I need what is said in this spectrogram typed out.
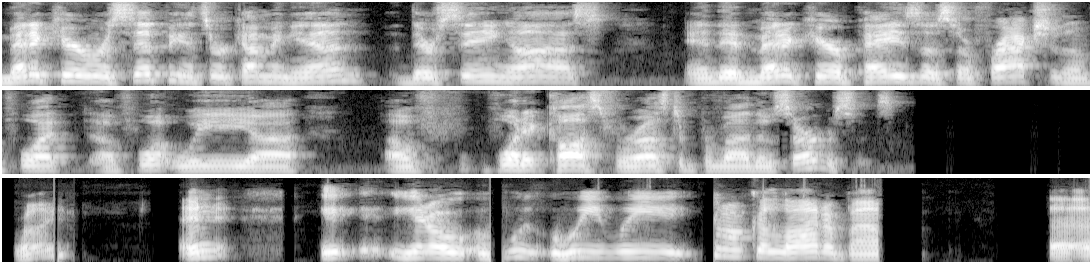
Medicare recipients are coming in, they're seeing us, and then Medicare pays us a fraction of what of what we uh, of what it costs for us to provide those services. Right, and you know, we, we talk a lot about uh,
